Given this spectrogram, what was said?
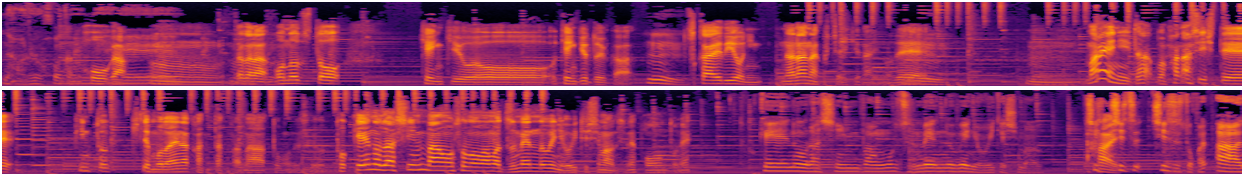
なるほど、あね、の方が。うん。だから、うん。おのずと研究を、研究というか、うん。使えるようにならなくちゃいけないので、うん。うん。前に多分話して、ピンと来てもらえなかったかなと思うんですけど、時計の羅針盤をそのまま図面の上に置いてしまうんですね、ポーンとね。時計の羅針盤を図面の上に置いてしまう。ちはい。地図地図とかあ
